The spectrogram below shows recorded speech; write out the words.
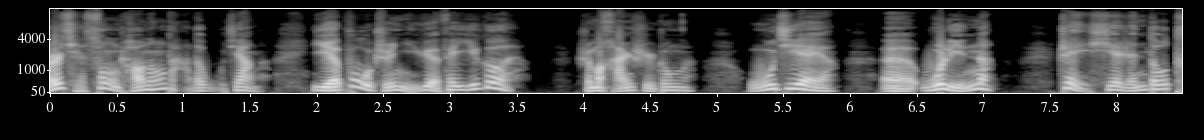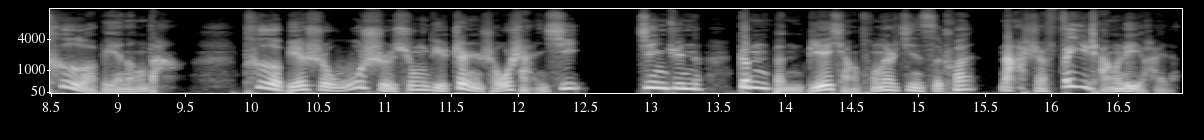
而且宋朝能打的武将啊，也不止你岳飞一个呀，什么韩世忠啊、吴介呀、呃吴林呐，这些人都特别能打，特别是吴氏兄弟镇守陕西，金军呢根本别想从那儿进四川，那是非常厉害的。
